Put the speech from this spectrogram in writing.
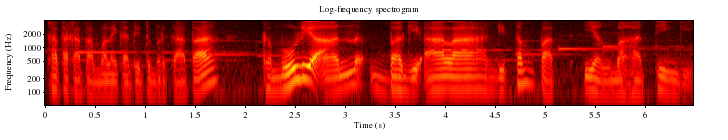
Kata-kata malaikat itu berkata, "Kemuliaan bagi Allah di tempat yang maha tinggi."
